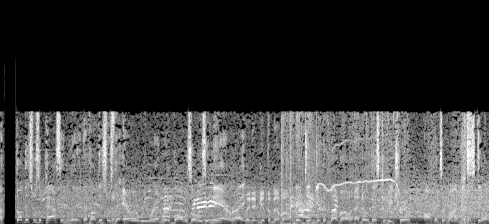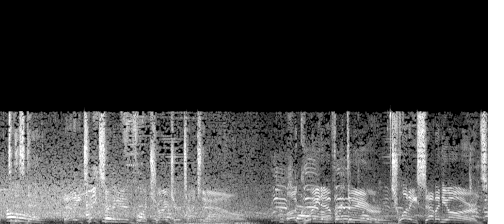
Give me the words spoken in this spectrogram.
I thought this was a passing league. I thought this was the era we were in where the ball was always in the air, right? They didn't get the memo. And they didn't get the memo, and I know this to be true. Offensive linemen still, to this day. And he takes it in for a Charger touchdown. A great effort there. 27 yards.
